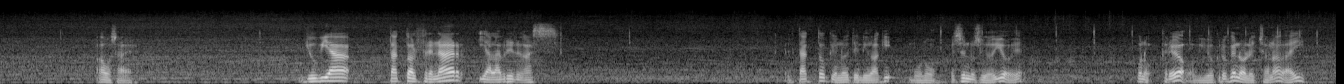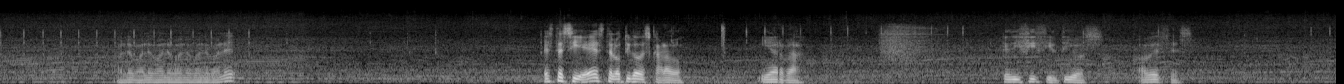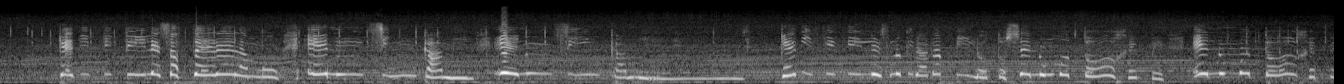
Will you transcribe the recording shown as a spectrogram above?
Vamos a ver. Lluvia, tacto al frenar y al abrir gas. El tacto que no he tenido aquí. Bueno, ese no he sido yo, ¿eh? Bueno, creo, yo creo que no le he hecho nada ahí. Vale, vale, vale, vale, vale, vale. Este sí, ¿eh? Este lo tiro descarado. Mierda. Qué difícil, tíos. A veces. Qué difícil es hacer el amor en un sin camino, en un sin camino. Qué difícil es no tirar a pilotos en un MotoGP, en un MotoGP.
